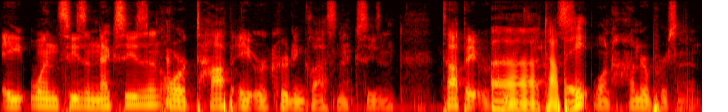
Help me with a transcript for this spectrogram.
eight win season next season, or top eight recruiting class next season? Top eight recruiting Uh, class. top eight? One hundred percent.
